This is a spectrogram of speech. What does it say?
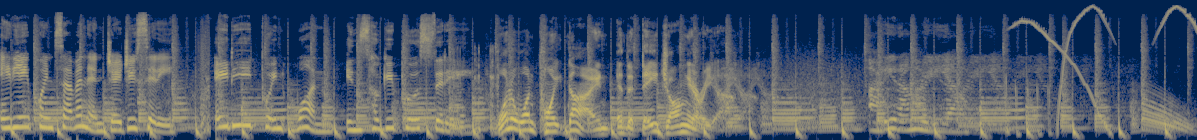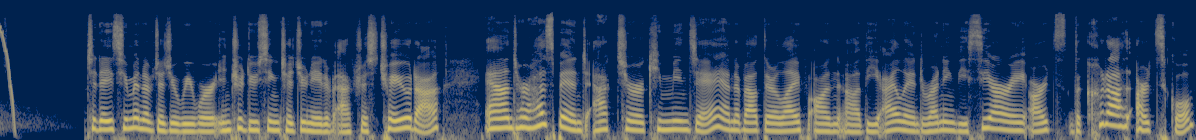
88.7 in Jeju City. 88.1 in Seogwipo City. 101.9 in the Daejeong area. Arirang Radio. Today's Human of Jeju, we were introducing Jeju native actress Choi Yura and her husband, actor Kim Min-jae, and about their life on uh, the island running the CRA Arts, the Kura Art School.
